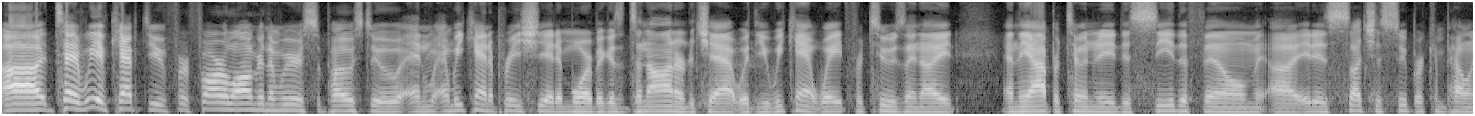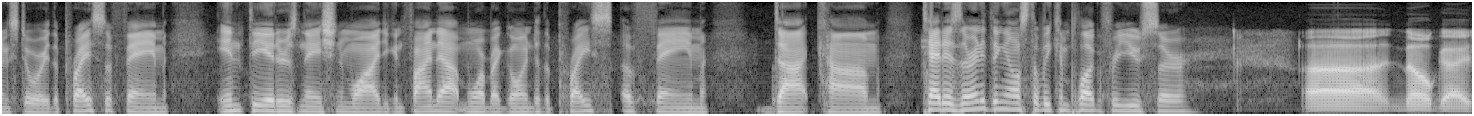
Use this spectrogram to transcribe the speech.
Uh, Ted, we have kept you for far longer than we were supposed to, and, and we can't appreciate it more because it's an honor to chat with you. We can't wait for Tuesday night and the opportunity to see the film. Uh, it is such a super compelling story. The Price of Fame in theaters nationwide. You can find out more by going to thepriceoffame.com. Ted, is there anything else that we can plug for you, sir? Uh, no, guys.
